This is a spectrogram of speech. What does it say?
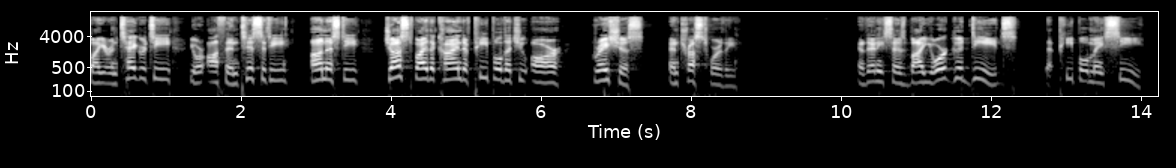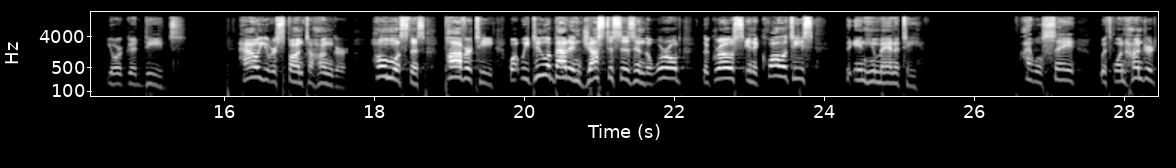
by your integrity, your authenticity, honesty, just by the kind of people that you are, gracious and trustworthy. And then he says, by your good deeds, that people may see your good deeds. How you respond to hunger, homelessness, poverty, what we do about injustices in the world, the gross inequalities, the inhumanity. I will say with 100%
